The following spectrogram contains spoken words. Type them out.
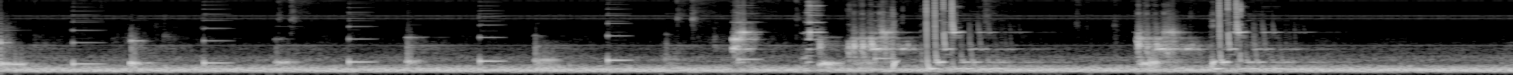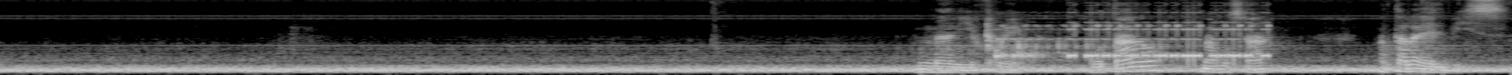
Nadie fue votado. Vamos a matar a Elvis.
